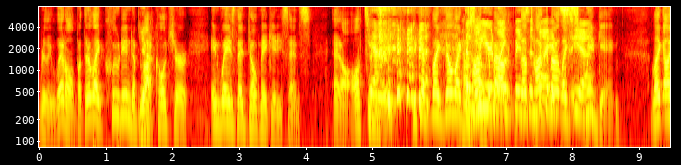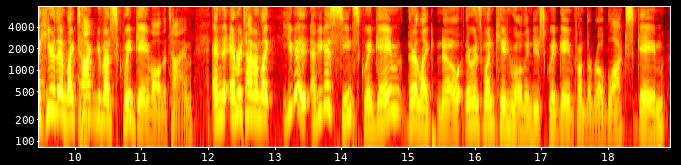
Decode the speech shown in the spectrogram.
really little, but they're like clued into pop Yeah. culture in ways that don't make any sense at all to Yeah. me. Because like they'll like The talk weird, about like, bits they'll and talk about bites, like yeah. Squid Game. Like I'll hear them like talking about Squid Game all the time, and every time I'm like, "You guys, have you guys seen Squid Game?" They're like, "No." There was one kid who only knew Squid Game from the Roblox game.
